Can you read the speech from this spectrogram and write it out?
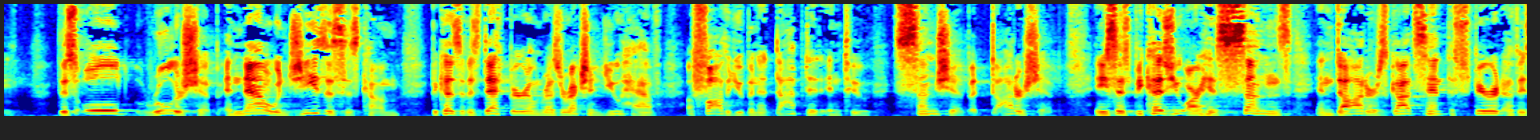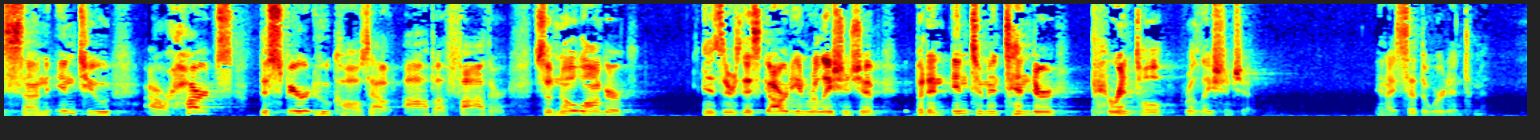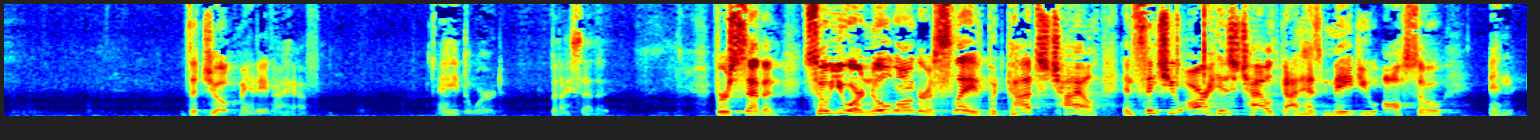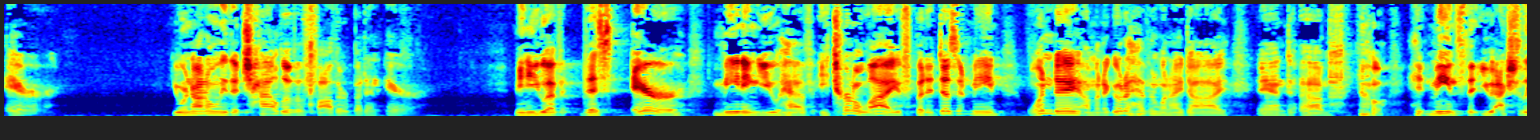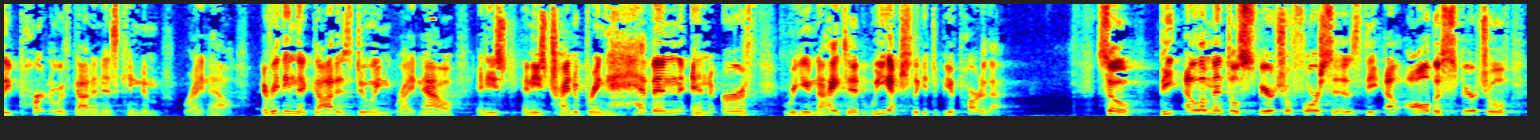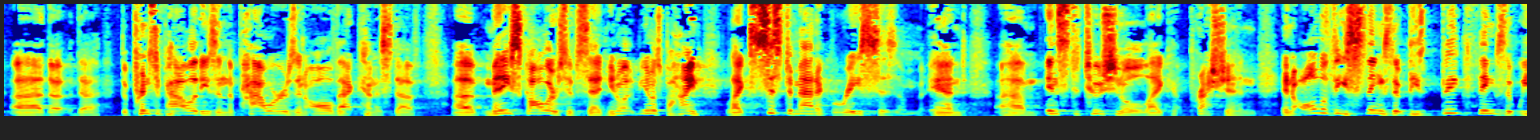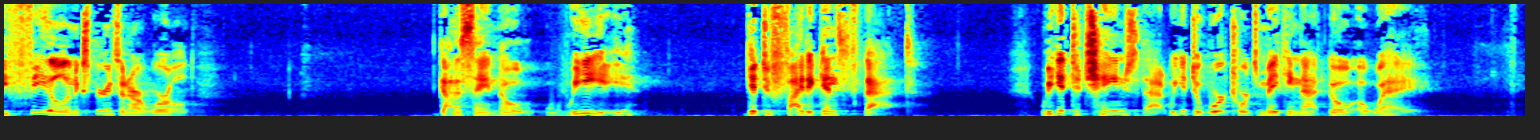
this old rulership. And now, when Jesus has come, because of his death, burial, and resurrection, you have a father. You've been adopted into sonship, a daughtership. And he says, Because you are his sons and daughters, God sent the Spirit of his Son into our hearts, the Spirit who calls out, Abba, Father. So no longer is there this guardian relationship, but an intimate, tender, parental relationship. And I said the word intimate. It's a joke Mandy and I have. I hate the word, but I said it. Verse 7 So you are no longer a slave, but God's child. And since you are his child, God has made you also an heir. You are not only the child of a father, but an heir. Meaning you have this heir, meaning you have eternal life, but it doesn't mean one day I'm going to go to heaven when I die. And um, no, it means that you actually partner with God in his kingdom right now. Everything that God is doing right now, and he's, and he's trying to bring heaven and earth reunited, we actually get to be a part of that. So the elemental spiritual forces, the, all the spiritual, uh, the, the, the, principalities and the powers and all that kind of stuff, uh, many scholars have said, you know what, you know what's behind like systematic racism and um, institutional like oppression and all of these things that these big things that we feel and experience in our world. God is saying, no, we get to fight against that. We get to change that. We get to work towards making that go away.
